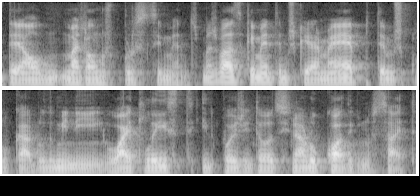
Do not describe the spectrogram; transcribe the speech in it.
tem algum, mais alguns procedimentos. Mas basicamente temos que criar uma app, temos que colocar o domínio whitelist e depois então adicionar o código no site.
